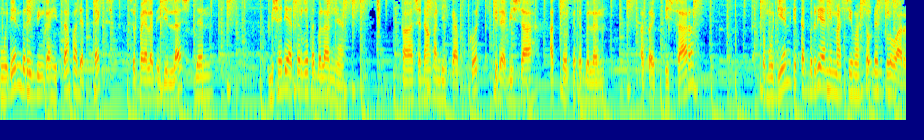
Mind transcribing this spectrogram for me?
Kemudian beri bingkai hitam pada teks supaya lebih jelas dan bisa diatur ketebalannya. Uh, sedangkan di CapCut tidak bisa atur ketebalan atau ikhtisar. Kemudian kita beri animasi masuk dan keluar.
